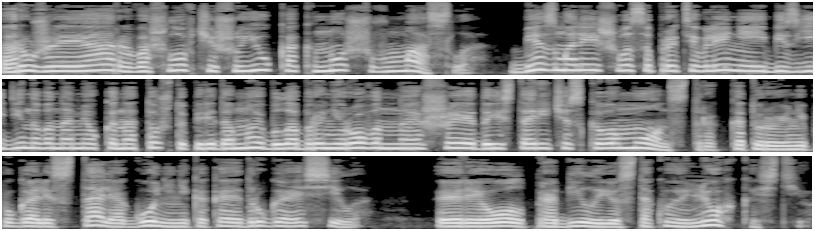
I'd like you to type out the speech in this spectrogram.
Оружие Эара вошло в чешую, как нож в масло, без малейшего сопротивления и без единого намека на то, что передо мной была бронированная шея доисторического монстра, которую не пугали сталь, огонь и никакая другая сила. Эриол пробил ее с такой легкостью,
